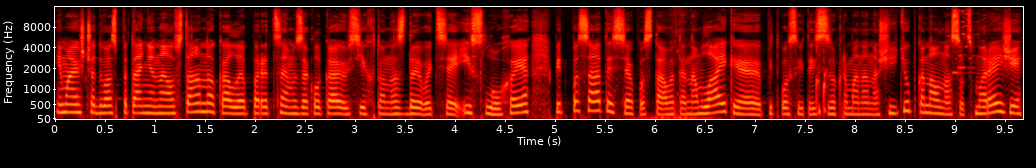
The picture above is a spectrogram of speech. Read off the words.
І маю ще до вас питання на останок, але перед цим закликаю всіх, хто нас дивиться і слухає, підписатися, поставити нам лайки, підписуйтесь, зокрема, на наш YouTube канал, на соцмережі.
